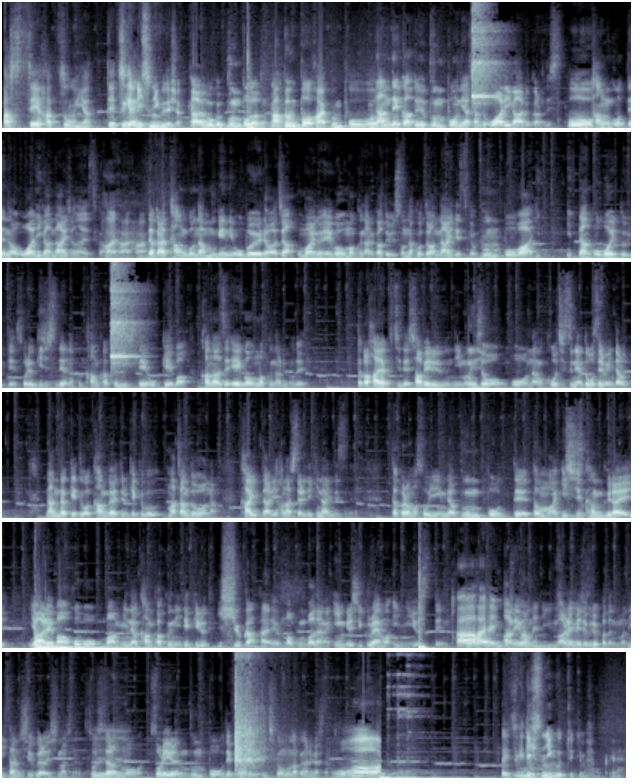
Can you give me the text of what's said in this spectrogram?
発声発音やって次はリスニングでしたっけ？あ僕文法だと思いまあ文法。はい文法を。すなんでかというと文法にはちゃんと終わりがあるからです。単語っていうのは終わりがないじゃないですか。はいはいはい。だから単語な無限に覚えればじゃあお前の英語が上手くなるかというそんなことはないですけど文法はい一旦覚えておいてそれを技術ではなく感覚にしておけば必ず英語が上手くなるので。だから早口で喋るにも文章をなんか構築するにはどうすればいいんだろう。なんだっけとか考えてる。結局、まあ、ちゃんとな書いたり話したりできないんですね。だからまあそういう意味では文法って多分まあ1週間ぐらいやればほぼまあみんな感覚にできる。1週間はい。えまあ、文法だが English Grammar in Use って。あーはいはいあれをあれめちゃくちゃ良かったんで、まあ、23週ぐらいしました、ね、そしたらもうそれ以来の文法でこので一度もなくなりました。おお次リスニングって言ってみましょ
